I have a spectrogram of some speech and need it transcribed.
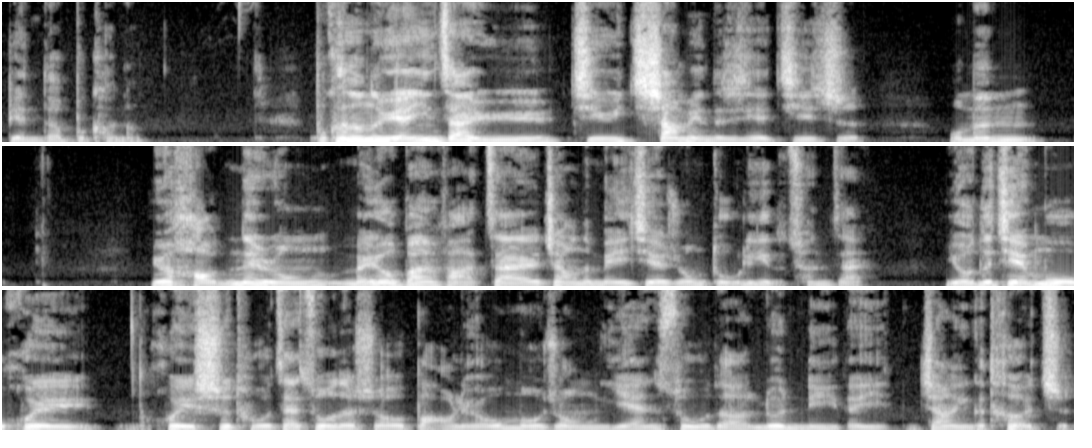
变得不可能。不可能的原因在于，基于上面的这些机制，我们因为好的内容没有办法在这样的媒介中独立的存在。有的节目会会试图在做的时候保留某种严肃的论理的一这样一个特质，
